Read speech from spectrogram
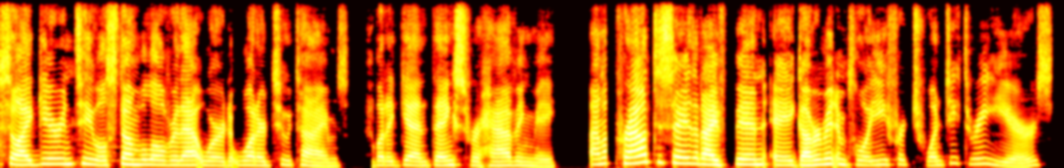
So I guarantee we'll stumble over that word one or two times. But again, thanks for having me. I'm proud to say that I've been a government employee for 23 years.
